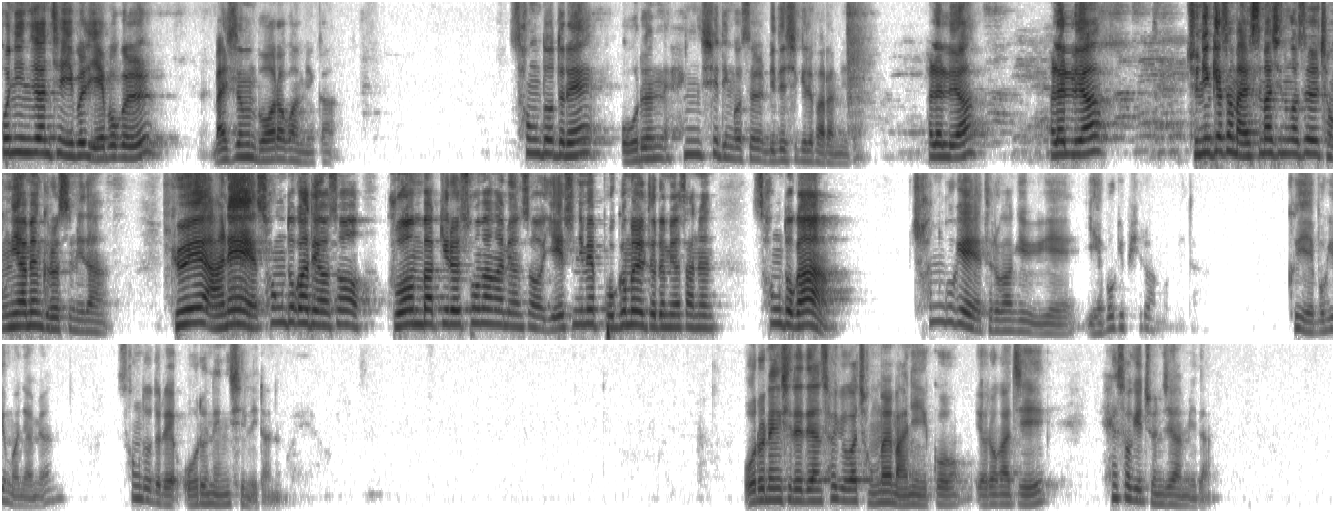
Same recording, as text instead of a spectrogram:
혼인잔치 입을 예복을 말씀은 뭐라고 합니까? 성도들의 옳은 행실인 것을 믿으시기를 바랍니다. 할렐루야. 할렐루야. 주님께서 말씀하시는 것을 정리하면 그렇습니다. 교회 안에 성도가 되어서 구원받기를 소망하면서 예수님의 복음을 들으며 사는 성도가 천국에 들어가기 위해 예복이 필요한 겁니다. 그 예복이 뭐냐면 성도들의 옳은 행실이라는 거예요. 옳은 행실에 대한 설교가 정말 많이 있고 여러 가지 해석이 존재합니다.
